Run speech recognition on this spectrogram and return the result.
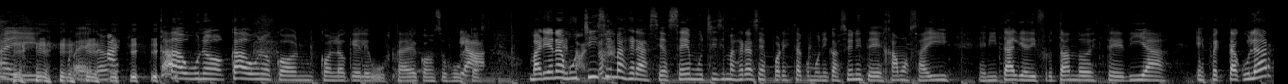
ahí, bueno, cada uno, cada uno con, con lo que le gusta, eh, con sus gustos. Mariana, muchísimas gracias, eh, muchísimas gracias por esta comunicación y te dejamos ahí en Italia disfrutando de este día espectacular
